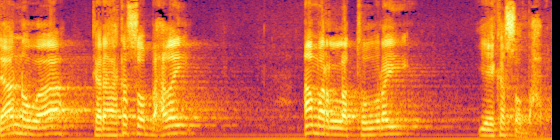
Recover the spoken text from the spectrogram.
lanna waa karaaha ka soo baxday amar la tuuray yay ka soo baxday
